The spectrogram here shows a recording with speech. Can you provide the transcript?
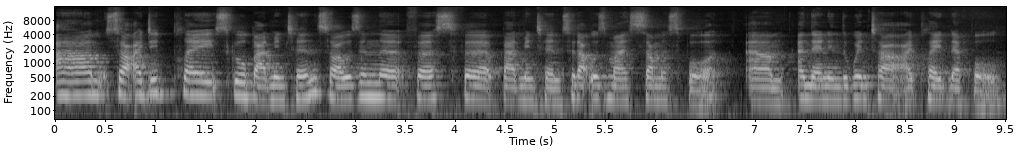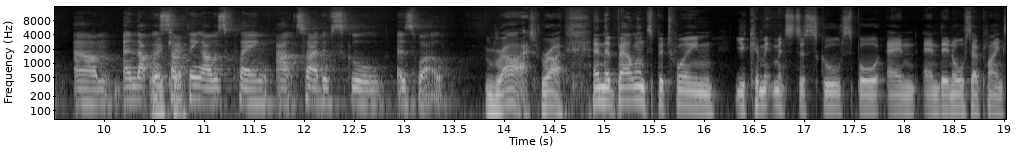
Um, so I did play school badminton. So I was in the first for badminton. So that was my summer sport. Um, and then in the winter, I played netball, um, and that was okay. something I was playing outside of school as well. Right, right. And the balance between your commitments to school sport and, and then also playing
